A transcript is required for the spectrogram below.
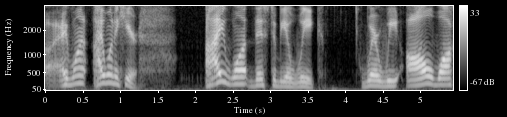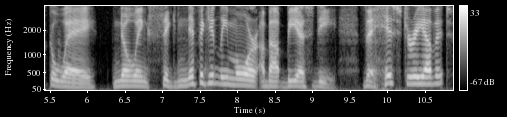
I want I want to hear. I want this to be a week where we all walk away knowing significantly more about BSD, the history of it,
